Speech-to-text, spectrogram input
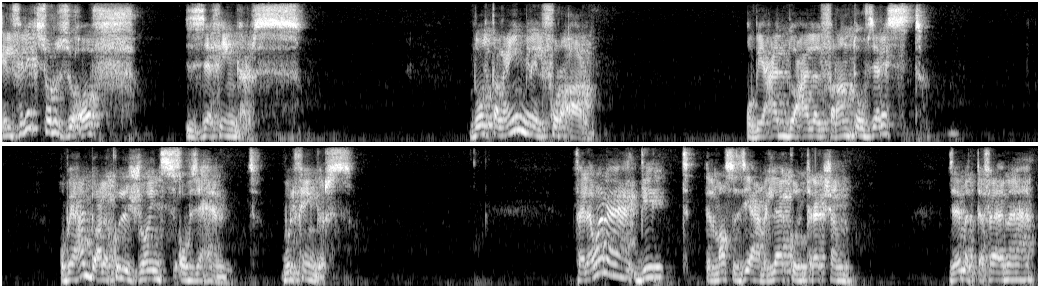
ال flexors of the fingers دول طالعين من ال forearm وبيعدوا على ال front of the wrist وبيعدوا على كل ال joints of the hand وال fingers فلو أنا جيت ال muscle دي أعمل لها contraction زي ما اتفقنا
